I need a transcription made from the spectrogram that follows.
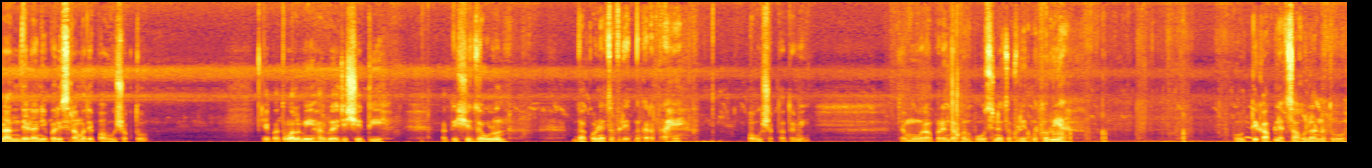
नांदेड आणि परिसरामध्ये पाहू शकतो. ते पण तुम्हाला मी हरभऱ्याची शेती अतिशय जवळून दाखवण्याचा प्रयत्न करत आहे. पाहू शकता तुम्ही. त्या मोरापर्यंत आपण पोहोचण्याचा प्रयत्न करूया. बहुतेक आपल्या चाहुलानं तो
